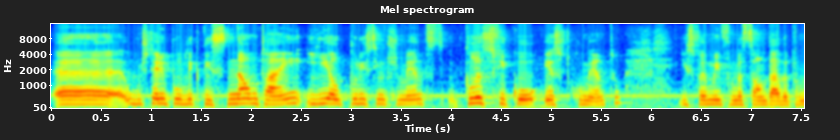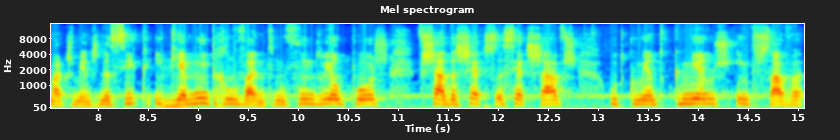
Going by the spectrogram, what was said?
Uh, o Ministério Público disse não tem e ele, por isso simplesmente, classificou esse documento. Isso foi uma informação dada por Marcos Mendes na SIC e uhum. que é muito relevante. No fundo, ele pôs fechado a sete, a sete chaves o documento que menos interessava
